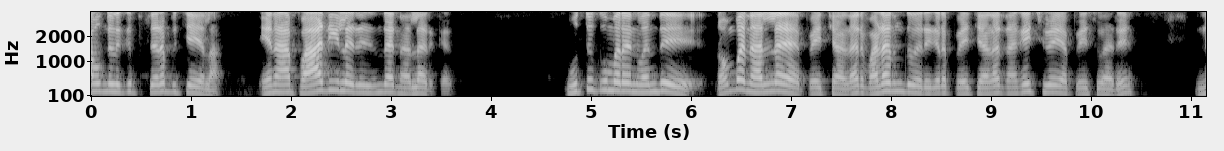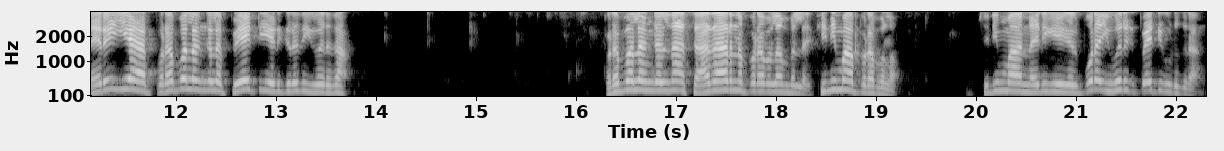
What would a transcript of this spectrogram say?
அவங்களுக்கு சிறப்பு செய்யலாம். ஏன்னா பாதியில் இருந்தால் நல்லா இருக்காது. முத்துக்குமரன் வந்து ரொம்ப நல்ல பேச்சாளர் வளர்ந்து வருகிற பேச்சாளர் நகைச்சுவையாக பேசுவார். நிறைய பிரபலங்களை பேட்டி எடுக்கிறது இவர்தான். பிரபலங்கள்னா சாதாரண பிரபலம் இல்லை சினிமா பிரபலம். சினிமா நடிகைகள் பூரா இவருக்கு பேட்டி கொடுக்குறாங்க.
